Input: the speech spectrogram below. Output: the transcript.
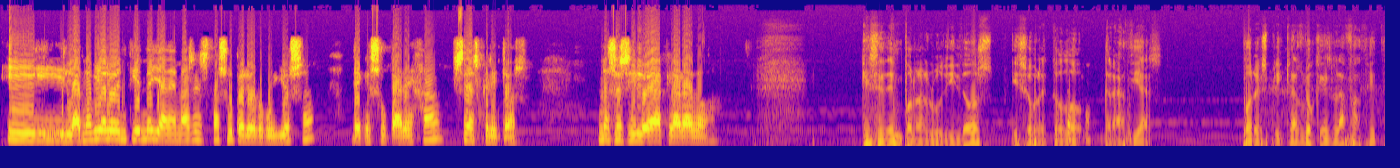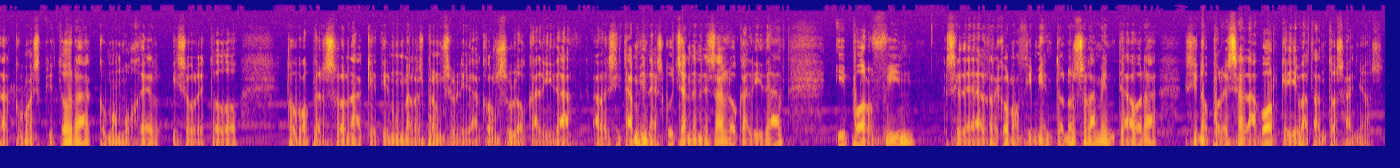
y la novia lo entiende y además está súper orgullosa de que su pareja sea escritor. No sé si lo he aclarado. Que se den por aludidos y sobre todo gracias por explicar lo que es la faceta como escritora, como mujer y sobre todo como persona que tiene una responsabilidad con su localidad. A ver si también la escuchan en esa localidad y por fin se le da el reconocimiento, no solamente ahora, sino por esa labor que lleva tantos años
